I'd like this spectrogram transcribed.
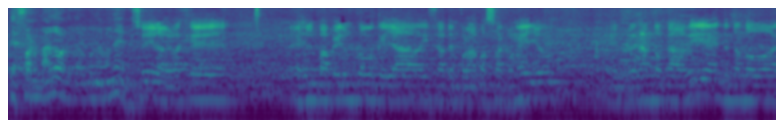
de formador, de alguna manera. Sí, la verdad es que es el papel un poco que ya hice la temporada pasada con ellos, entrenando cada día, intentando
